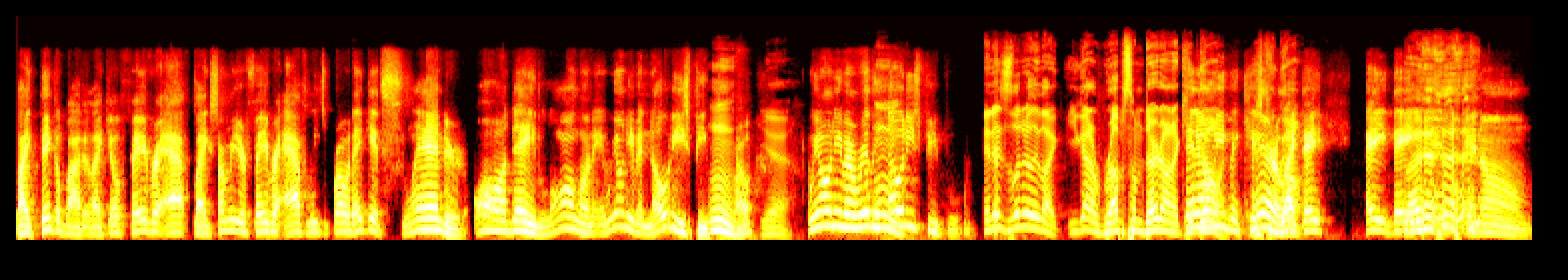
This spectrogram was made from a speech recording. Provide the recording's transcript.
Like think about it. Like your favorite app, like some of your favorite athletes, bro, they get slandered all day long on it. And we don't even know these people, Mm. bro. yeah, We don't even really know Mm. these people. and it's literally like you got to rub some dirt on it. Keep they don't going. even care. Like they, they, they, and, and um,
